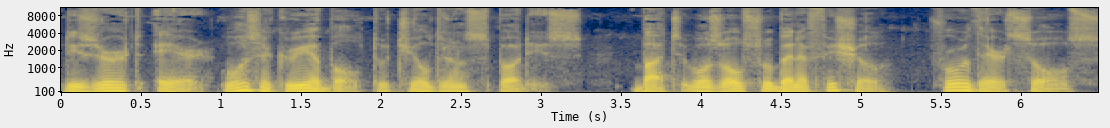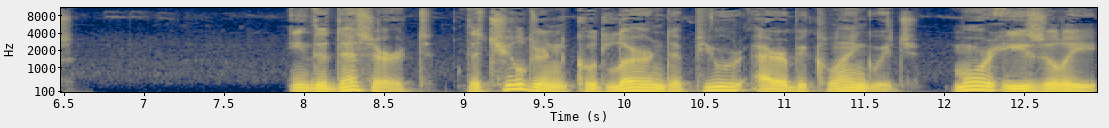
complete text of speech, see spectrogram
desert air was agreeable to children's bodies, but was also beneficial for their souls in the desert, the children could learn the pure Arabic language more easily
